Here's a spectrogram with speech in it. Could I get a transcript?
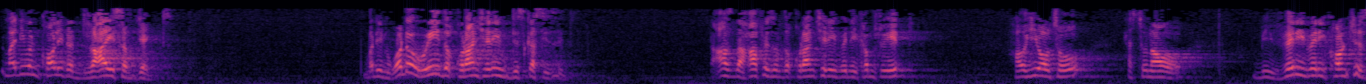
you might even call it a dry subject. But in what a way the Quran Sharif discusses it. Ask the Hafiz of the Quran Sharif when he comes to it, how he also has to now be very, very conscious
